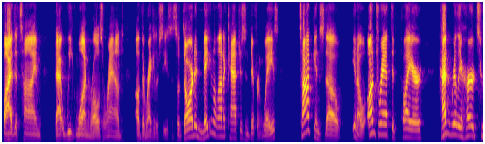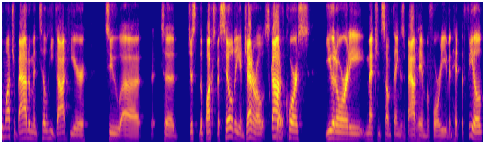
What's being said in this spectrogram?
by the time that week one rolls around of the regular season. So Darden making a lot of catches in different ways. Thompkins, though, you know, undrafted player, hadn't really heard too much about him until he got here to uh to just the Bucs facility in general. Scott, right. of course, you had already mentioned some things about him before he even hit the field.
